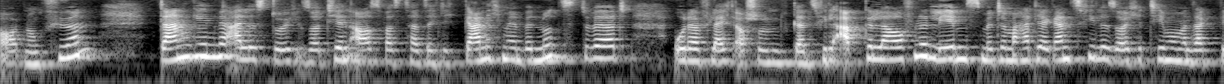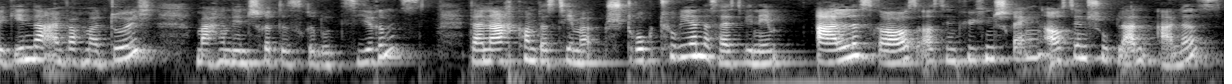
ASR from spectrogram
Ordnung führen. Dann gehen wir alles durch, sortieren aus, was tatsächlich gar nicht mehr benutzt wird oder vielleicht auch schon ganz viele abgelaufene Lebensmittel. Man hat ja ganz viele solche Themen, wo man sagt, wir gehen da einfach mal durch, machen den Schritt des Reduzierens. Danach kommt das Thema Strukturieren. Das heißt, wir nehmen alles raus aus den Küchenschränken, aus den Schubladen, alles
